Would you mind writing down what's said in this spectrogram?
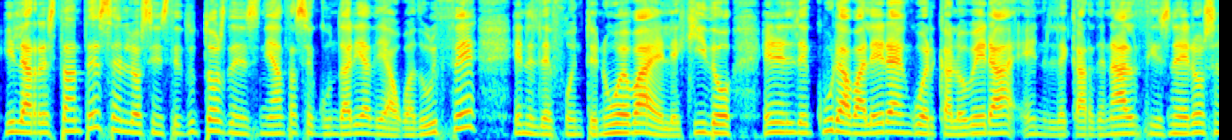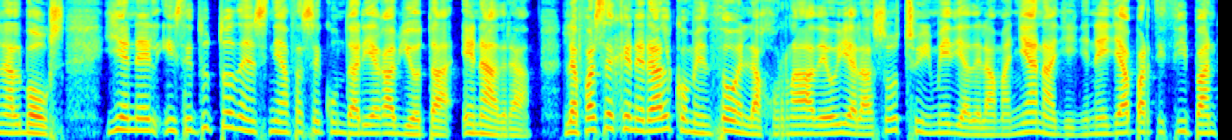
y las restantes en los institutos de enseñanza secundaria de Agua Dulce, en el de Fuente Nueva, Elegido, en el de Cura Valera en Huercalovera, en el de Cardenal Cisneros en Albox y en el Instituto de Enseñanza Secundaria Gaviota en Adra. La fase general comenzó en la jornada de hoy a las ocho y media de la mañana y en ella participan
